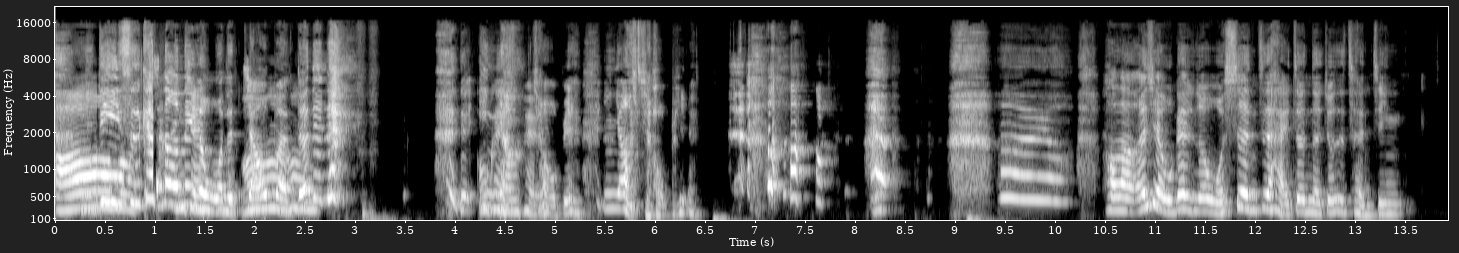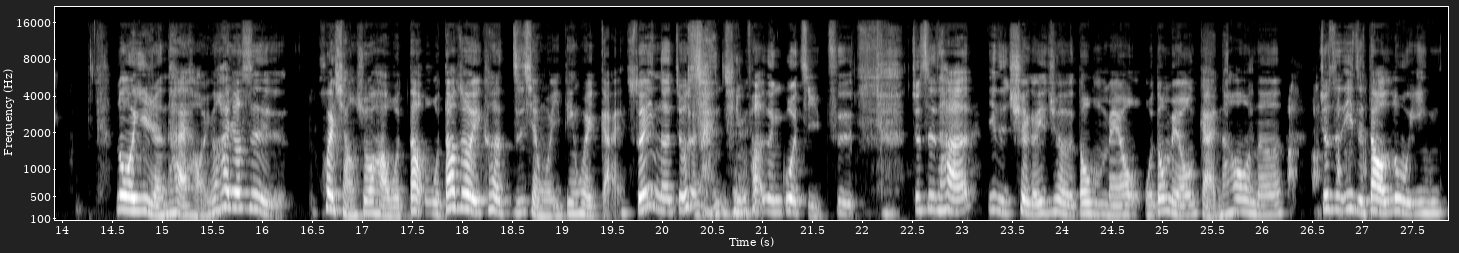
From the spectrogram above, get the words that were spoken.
哦，你第一次看到那个我的脚本，对对对，硬要狡辩，硬要狡辩。哎呦，好了，而且我跟你说，我甚至还真的就是曾经，洛伊人太好，因为他就是。会想说好，我到我到最后一刻之前，我一定会改。所以呢，就曾经发生过几次，就是他一直 check 一直 check 都没有，我都没有改。然后呢，就是一直到录音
